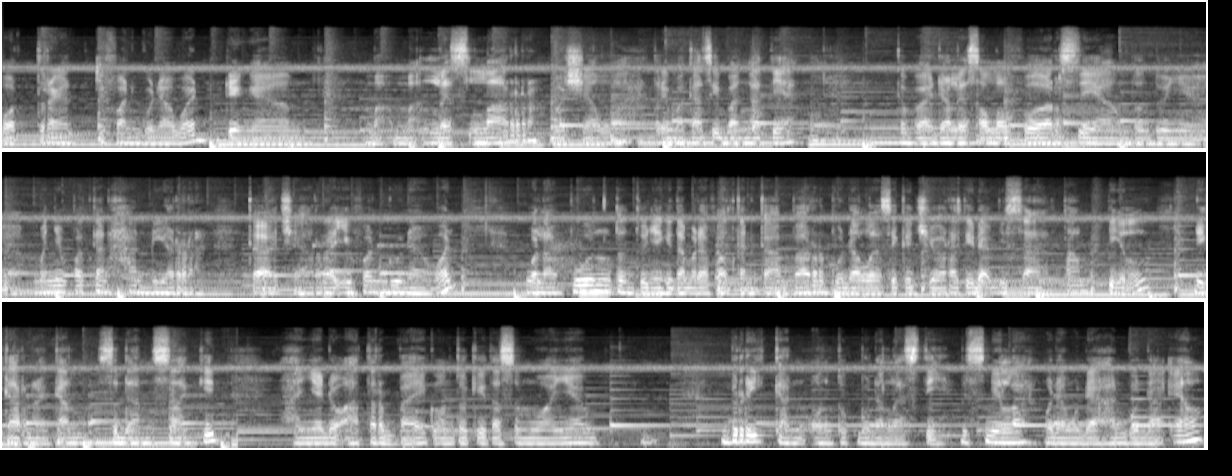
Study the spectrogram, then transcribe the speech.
potret Ivan Gunawan dengan Mak-Mak Leslar. Masya Allah, terima kasih banget ya kepada Lesa Lovers yang tentunya menyempatkan hadir ke acara Ivan Gunawan. Walaupun tentunya kita mendapatkan kabar Bunda Lesti Kejora tidak bisa tampil dikarenakan sedang sakit, hanya doa terbaik untuk kita semuanya berikan untuk Bunda Lesti. Bismillah, mudah-mudahan Bunda El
